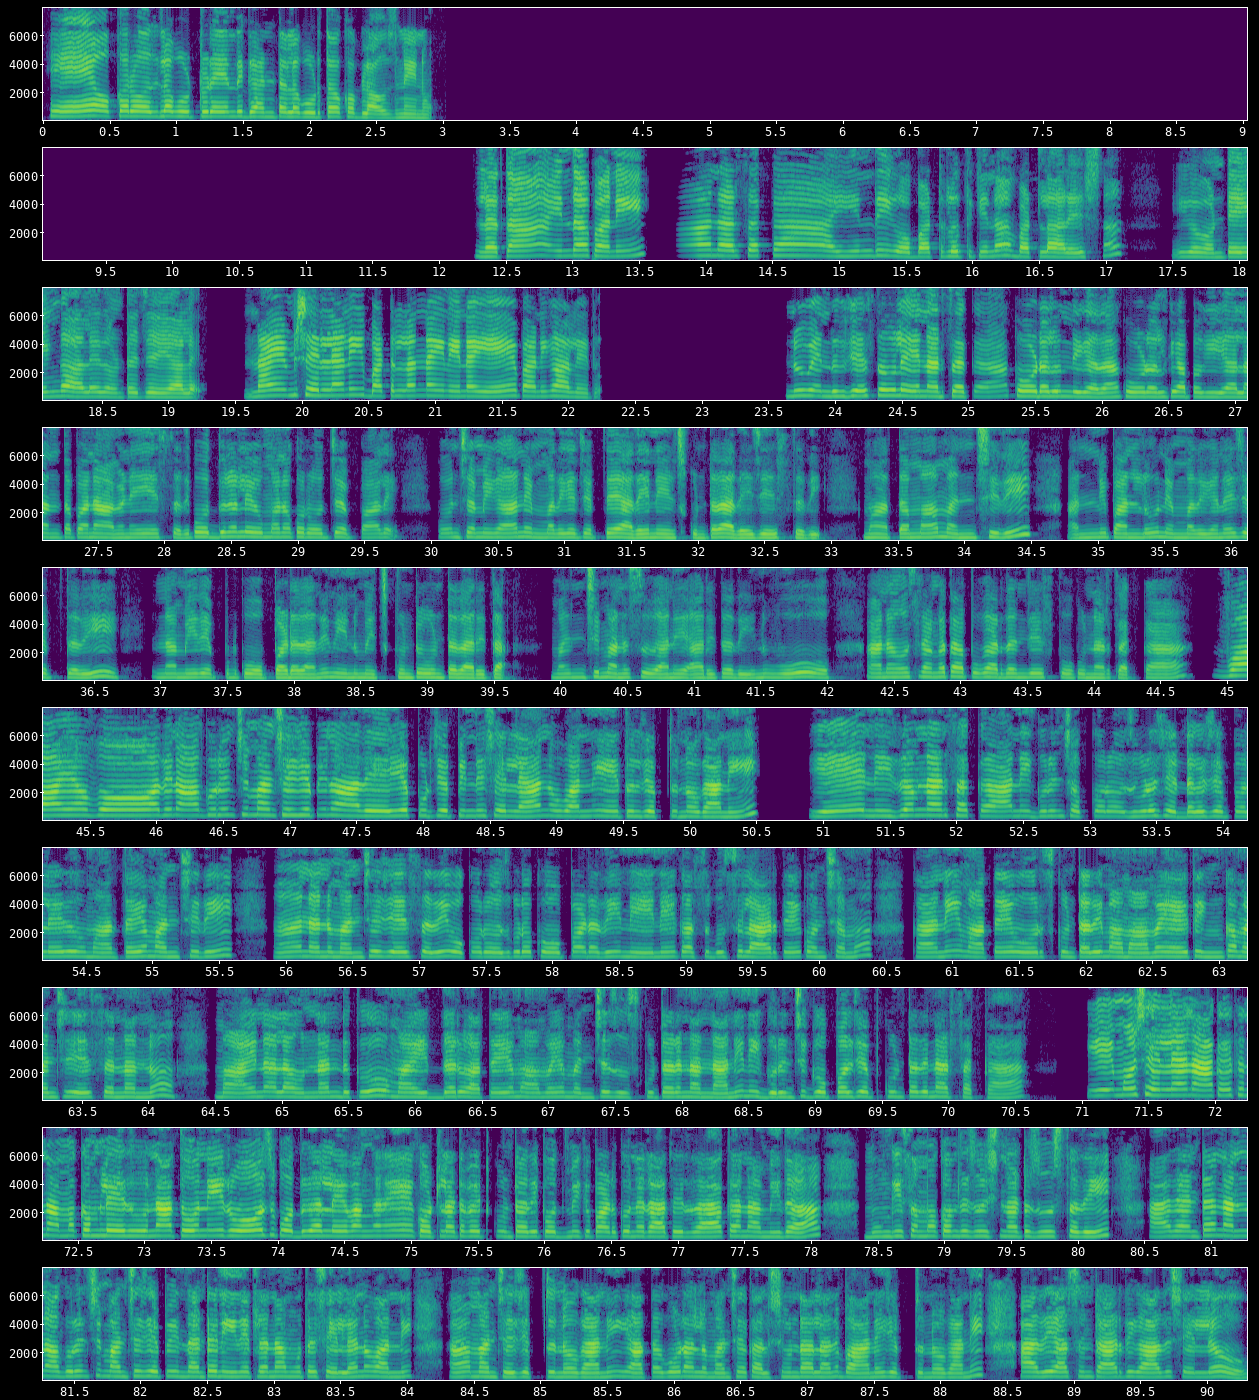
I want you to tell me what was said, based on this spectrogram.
ఏ ఒక రోజులో కుట్టుడేంది గంటలో కుడతా ఒక బ్లౌజ్ నేను. లత అయిందా పని? నర్సక్క అయింది ఇగో బట్టలు ఉతికిన బట్టలు ఆరేసిన. ఇక వంట ఏం కాలేదు వంట చేయాలి. నా ఏం చెల్లని బట్టలన్నీ నేను ఏ పని కాలేదు. నువ్వెందుకు చేస్తావులే నర్సక్క? కోడలు ఉంది కదా కోడలికి అప్పగియాలి అంత పని ఆమెనే చేస్తుంది. పొద్దున లేవమని ఒక రోజు చెప్పాలి. కొంచెం ఇక నెమ్మదిగా చెప్తే అదే నేర్చుకుంటుంది అదే చేస్తుంది. మా అత్తమ్మ మంచిది అన్ని పనులు నెమ్మదిగానే చెప్తుంది. నా మీద ఎప్పుడు కోప్పడదని నేను మెచ్చుకుంటూ ఉంటుంది హరిత మంచి మనసు అని అరితది. నువ్వు అనవసరంగా తప్పుగా అర్థం చేసుకోకున్నారు చక్క వాయవ్వో అది నా గురించి మంచిగా చెప్పిన అదే ఎప్పుడు చెప్పింది చెల్లా? నువ్వు అన్ని ఏతులు చెప్తున్నావు కానీ ఏ నిజం నర్సక్క నీ గురించి ఒక్క రోజు కూడా చెడ్డగా చెప్పలేదు. మా అత్తయ్య మంచిది. నన్ను మంచిగా చేస్తుంది. ఒక రోజు కూడా కోపాడది నేనే కసుబుస్సులు ఆడితే కొంచెము. కానీ మా అత్తయ్య ఓర్చుకుంటుంది. మా మామయ్య అయితే ఇంకా మంచిగా చేస్తాను నన్ను. మా ఆయన అలా ఉన్నందుకు మా ఇద్దరు అత్తయ్య మామయ్య మంచిగా చూసుకుంటారు నన్ను అని నీ గురించి గొప్పలు చెప్పుకుంటుంది నర్సక్క ఏమో చెల్లె నాకైతే నమ్మకం లేదు. నాతోని రోజు పొద్దుగా లేవంగానే కొట్లాట పెట్టుకుంటుంది. పొద్దుకి పడుకునే రాత్రి రాక నా మీద ముంగి సమ్మకంది చూసినట్టు చూస్తుంది. అదంటే నన్ను నా గురించి మంచిగా చెప్పిందంటే నేను ఎట్లా నమ్ముతా చెల్లె? నువ్వు అన్ని మంచిగా చెప్తున్నావు కానీ అత్త కూడా వాళ్ళు మంచిగా కలిసి ఉండాలని బాగానే చెప్తున్నావు కానీ అది అసంటాడిది కాదు చెల్లెవు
